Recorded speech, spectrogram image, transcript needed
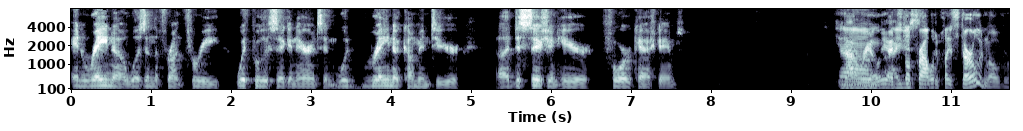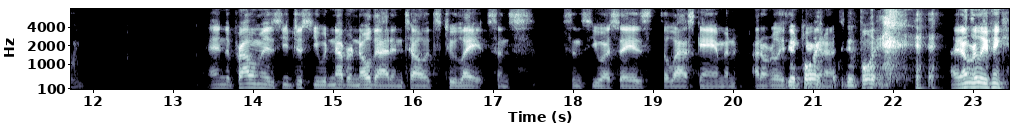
and Reyna was in the front three with Pulisic and Aaronson, would Reyna come into your uh, decision here for cash games? Not um, really. I'd still just, probably play Sterling over him. And the problem is, you just you would never know that until it's too late, since since USA is the last game, and I don't really think point. you're gonna. That's a good point. I don't really think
